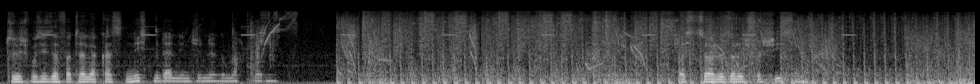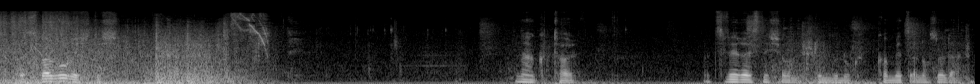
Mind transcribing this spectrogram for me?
Natürlich muss dieser Verteilerkasten nicht mit einem Ingenieur gemacht werden. Was zur Hölle soll ich verschießen? Das war wohl richtig. Na gut, toll. Als wäre es nicht schon schlimm genug. Kommen jetzt auch noch Soldaten.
